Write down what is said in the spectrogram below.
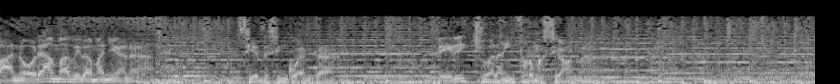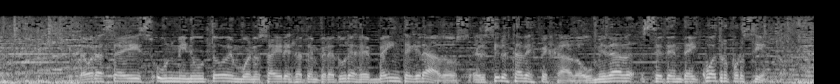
Panorama de la mañana. 750. Derecho a la información. La hora 6, un minuto. En Buenos Aires la temperatura es de 20 grados. El cielo está despejado. Humedad 74%.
